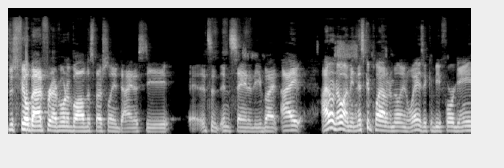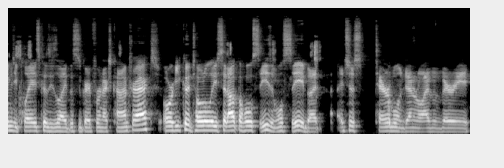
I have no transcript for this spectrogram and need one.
just feel bad for everyone involved, especially in Dynasty. It's an insanity, but I I don't know. I mean, this could play out in a million ways. It could be four games he plays because he's like, this is great for a next contract, or he could totally sit out the whole season. We'll see, but it's just terrible in general. I have a very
